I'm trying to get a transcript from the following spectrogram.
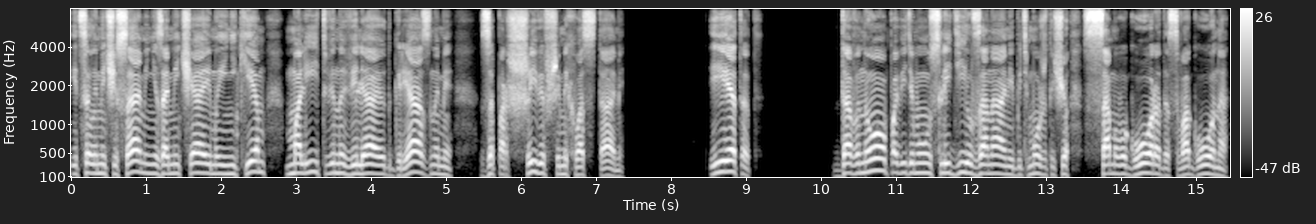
и целыми часами, незамечаемые никем, молитвенно виляют грязными, запаршивившими хвостами. И этот давно, по-видимому, следил за нами, быть может, еще с самого города, с вагона,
